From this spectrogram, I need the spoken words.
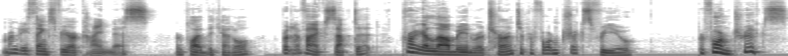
Many thanks for your kindness, replied the kettle. But if I accept it, pray allow me in return to perform tricks for you. Perform tricks?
